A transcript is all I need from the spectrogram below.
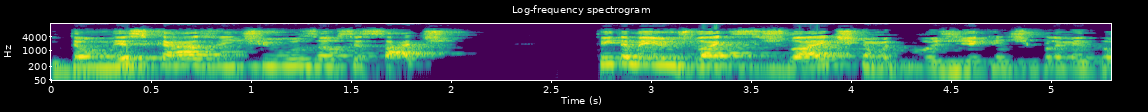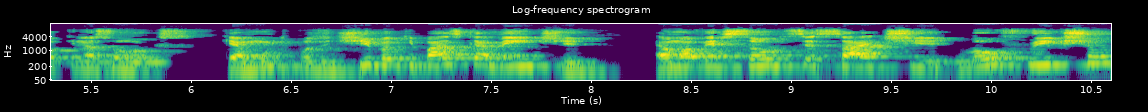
Então, nesse caso, a gente usa o CSAT. Tem também os likes e dislikes, que é uma metodologia que a gente implementou aqui na Solux, que é muito positiva, que basicamente é uma versão do CSAT low friction,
